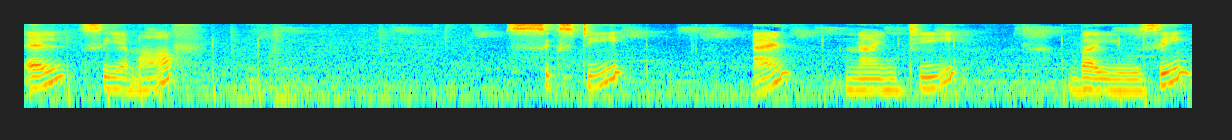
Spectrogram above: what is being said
LCM of 60 and 90 by using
